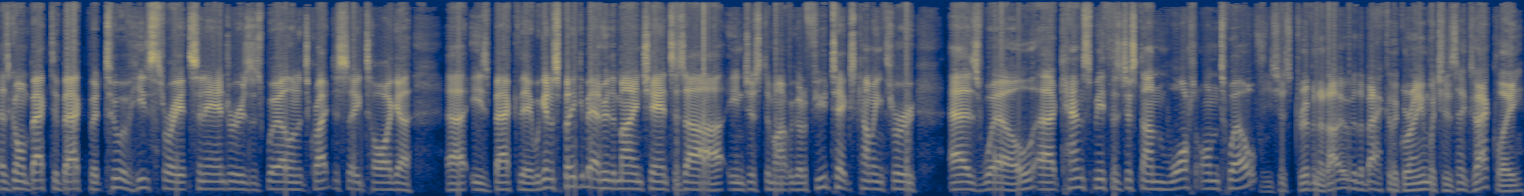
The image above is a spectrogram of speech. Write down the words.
has gone back to back, but two of his three at St Andrews as well. And it's great to see Tiger uh, is back there. We're going to speak about who the main chances are in just a moment. We've got a few texts coming through as well. Uh, Cam Smith has just done what on 12? He's just driven it over the back of the green, which is exactly,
